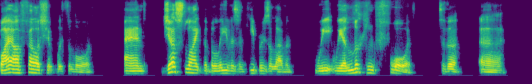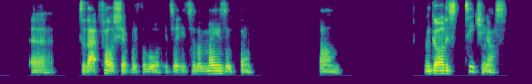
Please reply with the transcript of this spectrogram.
by our fellowship with the Lord, and just like the believers in Hebrews 11, we, we are looking forward to the uh, uh, to that fellowship with the Lord. It's a, it's an amazing thing. Um, and God is teaching us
